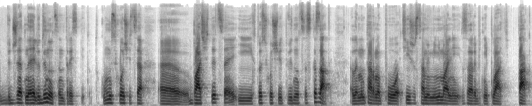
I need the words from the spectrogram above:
бюджет не людиноцентристський. Тобто комусь хочеться е, бачити це, і хтось хоче відповідно це сказати. Елементарно по тій же самій мінімальній заробітній платі. Так,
